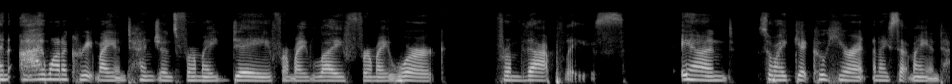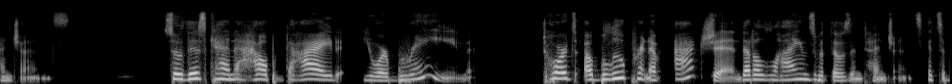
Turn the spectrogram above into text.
And I want to create my intentions for my day, for my life, for my work from that place. And so I get coherent and I set my intentions. So this can help guide your brain towards a blueprint of action that aligns with those intentions. It's a,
